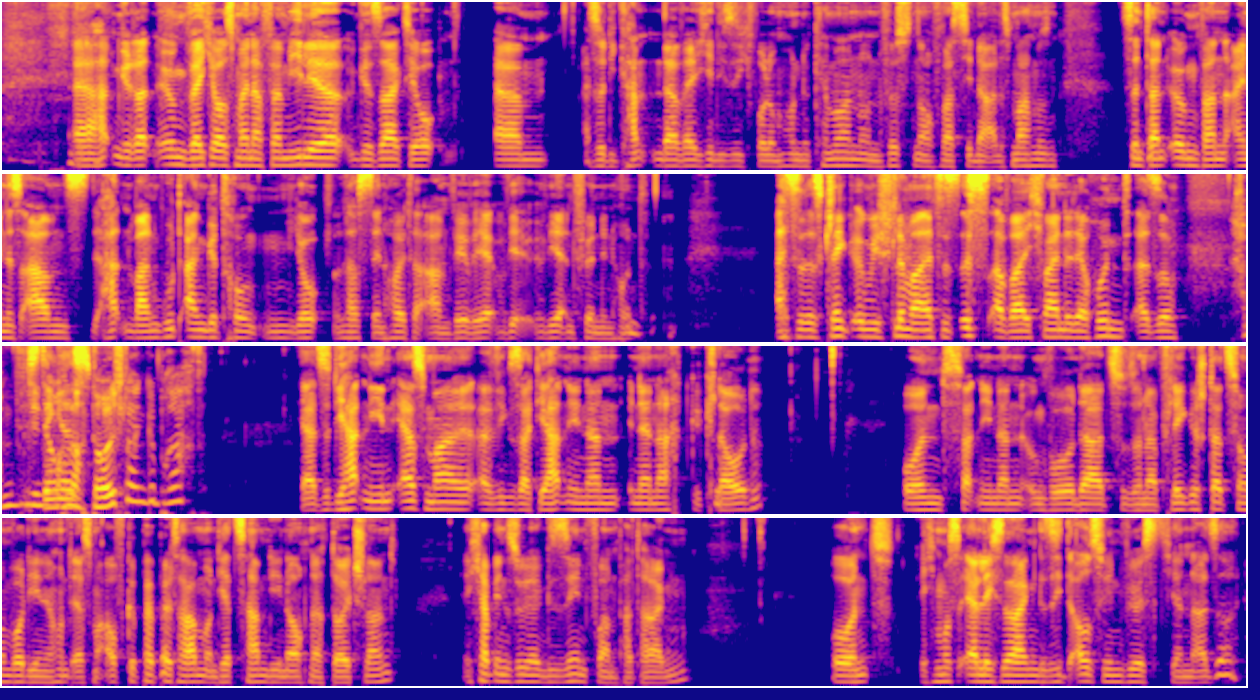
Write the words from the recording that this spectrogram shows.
äh, hatten gerade irgendwelche aus meiner Familie gesagt, jo, ähm, also die kannten da welche, die sich wohl um Hunde kümmern und wüssten auch, was die da alles machen müssen. Sind dann irgendwann eines Abends, hatten, waren gut angetrunken, jo, lass den heute Abend, wir, wir, wir, wir entführen den Hund. Also das klingt irgendwie schlimmer, als es ist, aber ich meine, der Hund, also Haben die den Ding auch nach ist- Deutschland gebracht? Ja, also die hatten ihn erstmal, äh, wie gesagt, die hatten ihn dann in der Nacht geklaut. Und hatten ihn dann irgendwo da zu so einer Pflegestation, wo die den Hund erstmal aufgepäppelt haben und jetzt haben die ihn auch nach Deutschland. Ich habe ihn sogar gesehen vor ein paar Tagen. Und ich muss ehrlich sagen, der sieht aus wie ein Würstchen. Also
